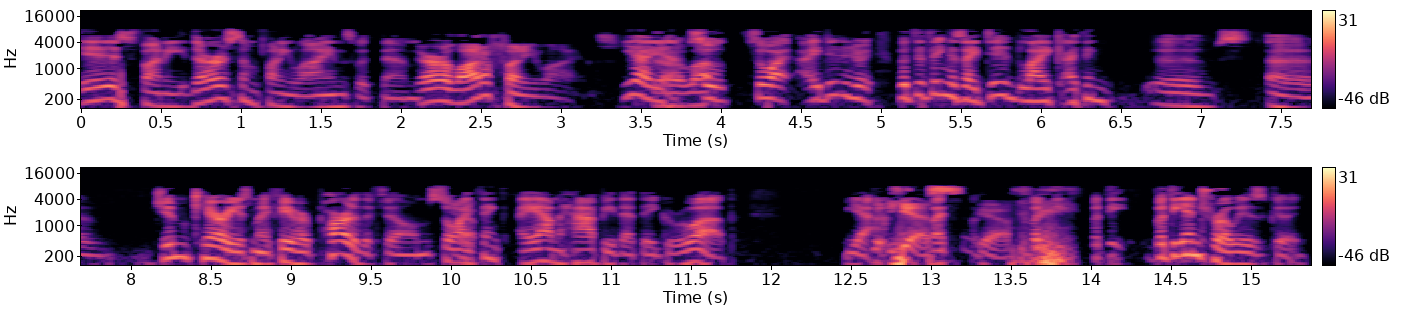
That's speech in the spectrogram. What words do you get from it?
is funny. There are some funny lines with them. There are a lot of funny lines. Yeah, There yeah. lot- So, so I, I did enjoy. It. But the thing is, I did like. I think uh, uh, Jim Carrey is my favorite part of the film. So I think I am happy that they grew up. Yeah. Yes, But, yeah. But the, but the but the intro is good.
